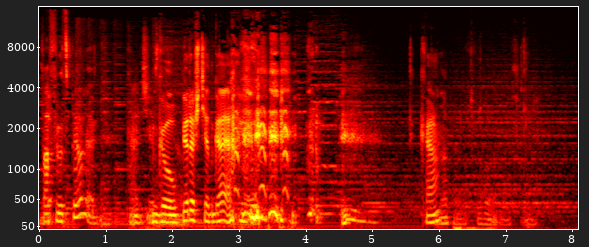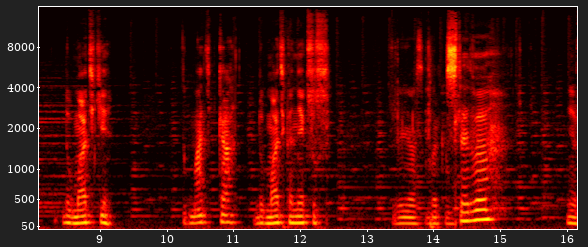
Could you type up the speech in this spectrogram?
Това филдспел ли е? Галопиращият Гая. така. Да Догматики. Догматика. Догматика Nexus. Следва... Е,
